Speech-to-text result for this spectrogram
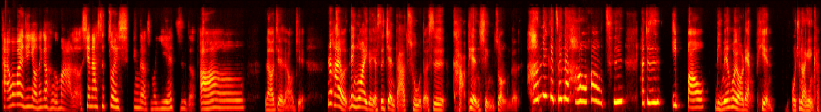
台湾已经有那个河马了，现在是最新的什么椰子的哦，了解了解。那还有另外一个也是健达出的，是卡片形状的啊，那个真的好好吃。它就是一包里面会有两片，我去拿给你看。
